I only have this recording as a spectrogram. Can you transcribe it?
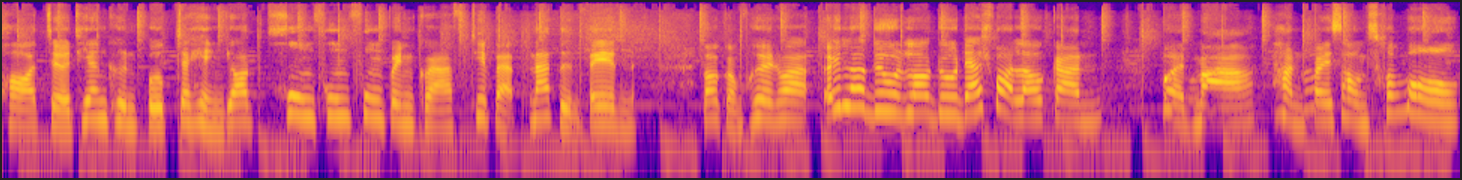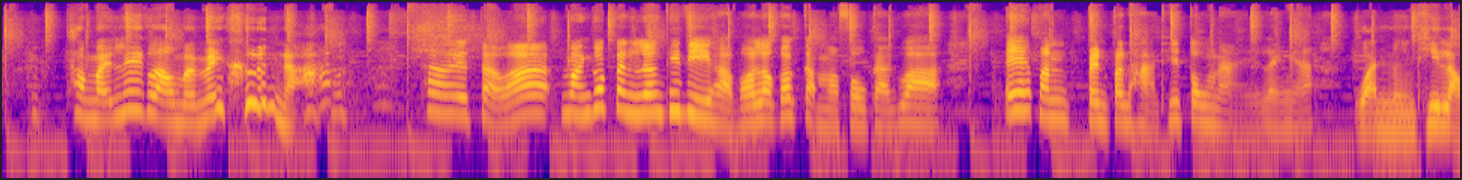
พอเจอเที่ยงคืนปุ๊บจะเห็นยอดพุ่งพุ่งพุ่งเป็นกราฟที่แบบน่าตื่นเต้น ก็กับเพื่อนว่า เอ้ยเราดูเราดูแดชบอร์ดเรากัน เปิดมาผ่านไปสองชั่วโมงทำไมเลขเรามันไม่ขึ้นนะ ใช่แต่ว่ามันก็เป็นเรื่องที่ดีค่ะ เพราะเราก็กลับมาโฟกัสว่า เอ๊ะมันเป็นปัญหาที่ตรงไหนอะไรเงี้ย วันหนึ่งที่เรา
